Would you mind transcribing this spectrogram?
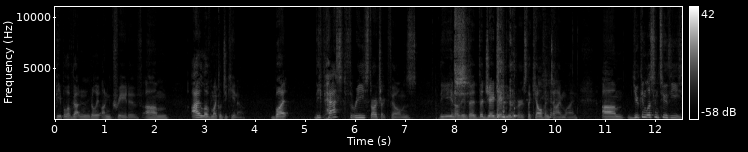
people have gotten really uncreative. Um, I love Michael Giacchino, but the past three Star Trek films, the you know the the, the JJ universe, the Kelvin timeline, um, you can listen to the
